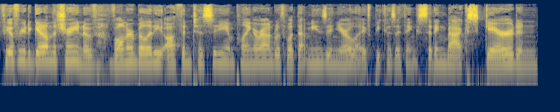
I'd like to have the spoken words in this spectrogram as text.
feel free to get on the train of vulnerability, authenticity, and playing around with what that means in your life because I think sitting back scared and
